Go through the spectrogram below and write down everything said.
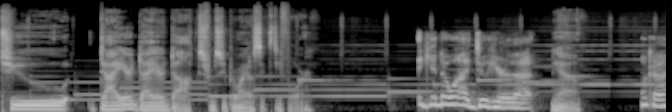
to Dire Dire Docks from Super Mario 64. You know what? I do hear that. Yeah. Okay.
